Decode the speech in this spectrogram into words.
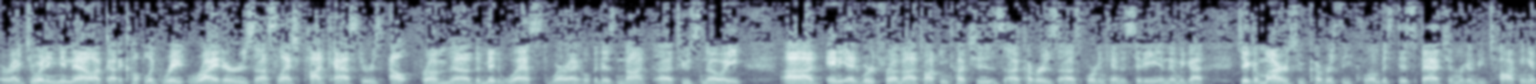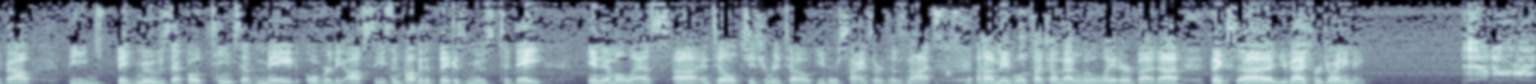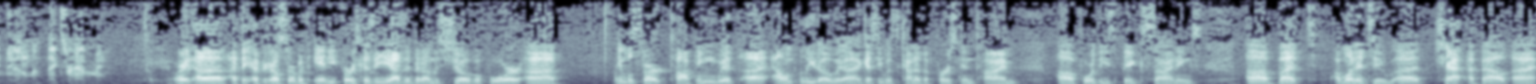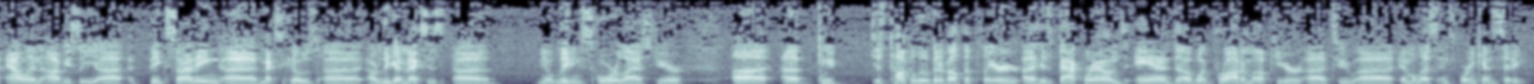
All right, joining me now, I've got a couple of great writers uh, slash podcasters out from uh, the Midwest, where I hope it is not uh, too snowy. Uh, Andy Edwards from uh, Talking Touches uh, covers Sporting Kansas City, and then we got Jacob Myers who covers the Columbus Dispatch, and we're going to be talking about the big moves that both teams have made over the offseason, probably the biggest moves to date in MLS uh, until Chicharito either signs or does not. Uh, maybe we'll touch on that a little later. But uh, thanks, you guys, for joining me. Yeah, no problem, gentlemen. Thanks for having me. All right, uh, I think I figure I'll start with Andy first because he hasn't been on the show before, uh, and we'll start talking with uh, Alan Pulido. Uh, I guess he was kind of the first in time uh, for these big signings, uh, but I wanted to chat about Alan. Obviously, a big signing, Mexico's or Liga MX's you know leading scorer last year. can you just talk a little bit about the player, uh, his background, and uh, what brought him up here uh, to uh, MLS and Sporting Kansas City.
